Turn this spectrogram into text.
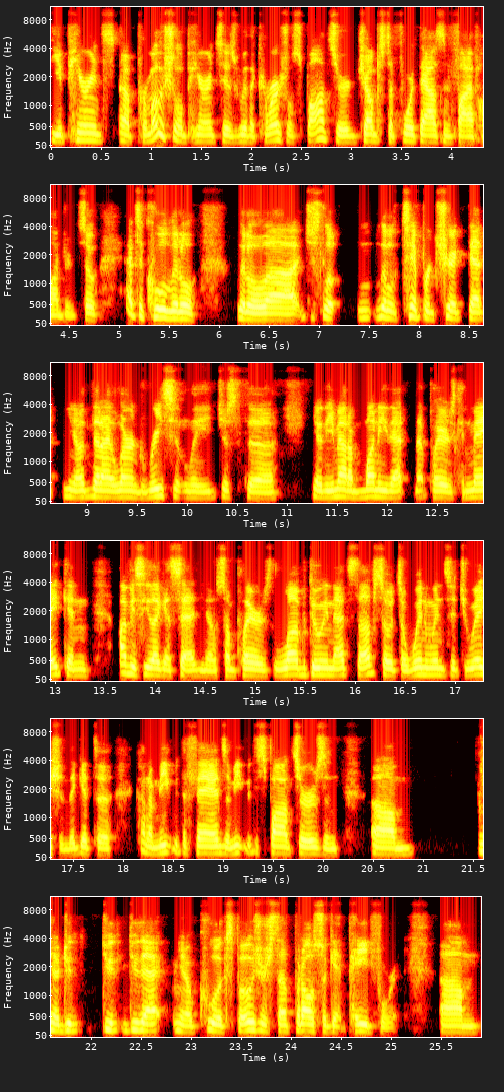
the appearance uh, promotional appearances with a commercial sponsor jumps to 4500 so that's a cool little little uh, just little, little tip or trick that you know that i learned recently just the you know the amount of money that that players can make and obviously like i said you know some players love doing that stuff so it's a win-win situation they get to kind of meet with the fans and meet with the sponsors and um, you know do do do that you know cool exposure stuff but also get paid for it um,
